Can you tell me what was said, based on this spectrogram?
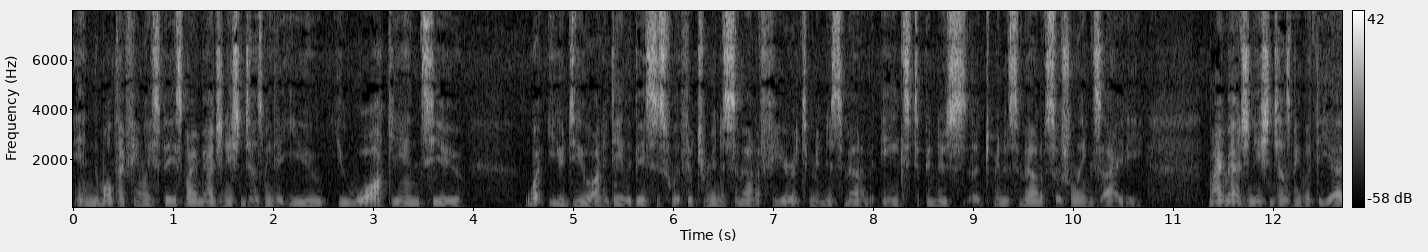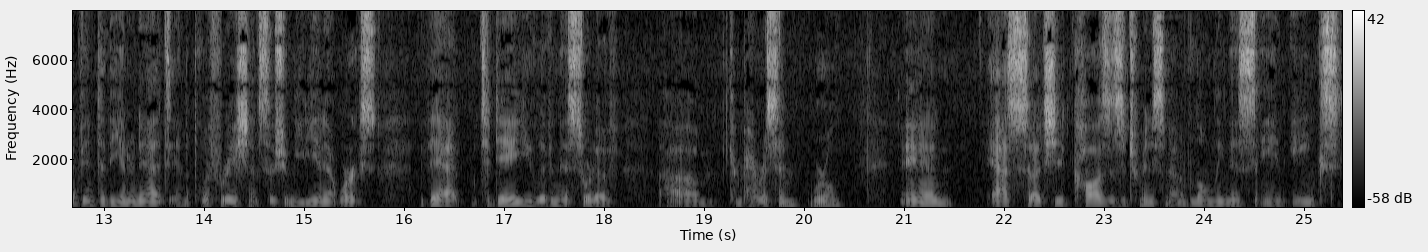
in the multifamily space, my imagination tells me that you you walk into what you do on a daily basis with a tremendous amount of fear, a tremendous amount of angst, a tremendous, a tremendous amount of social anxiety. My imagination tells me with the advent of the internet and the proliferation of social media networks that today you live in this sort of um, comparison world. And as such, it causes a tremendous amount of loneliness and angst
